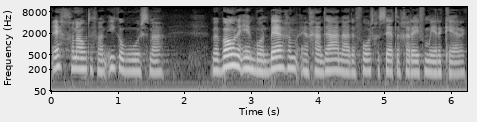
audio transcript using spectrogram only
echtgenote van Ico Boersma. We wonen in Bornbergem en gaan daar naar de voortgezette gereformeerde kerk.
